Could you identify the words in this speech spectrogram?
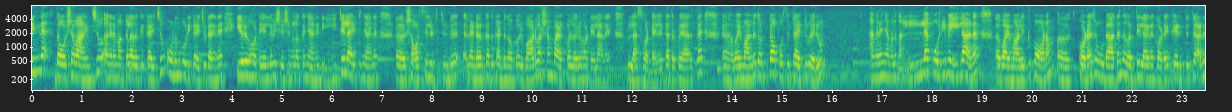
പിന്നെ ദോശ വാങ്ങിച്ചു. അങ്ങനെ മക്കൾ അതൊക്കെ കഴിച്ചു. ഊണും കൂടി കഴിച്ചുട്ട്. അങ്ങനെ ഈ ഒരു ഹോട്ടലിലെ വിശേഷങ്ങളൊക്കെ ഞാൻ ഡീറ്റെയിൽ ആയിട്ട് ഞാൻ ഷോർട്സിൽ ഇട്ടിട്ടുണ്ട്. വേണ്ടവർക്ക് അത് കണ്ടു നോക്കാം. ഒരുപാട് വർഷം പഴക്കമുള്ള ഒരു ഹോട്ടലാണ് ഉല്ലാസ് ഹോട്ടൽ. ടത്രപ്രയാറത്തെ വൈമാളിന് തൊട്ട് ഓപ്പോസിറ്റ് ആയിട്ട് വരും. അങ്ങനെ ഞങ്ങൾ നല്ല പൊരി വെയിലാണ് വയമാളിക്ക് പോകണം കുട ചൂടാതെ നിവർത്തിയില്ല അങ്ങനെ കുടയൊക്കെ എടുത്തിട്ടാണ്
